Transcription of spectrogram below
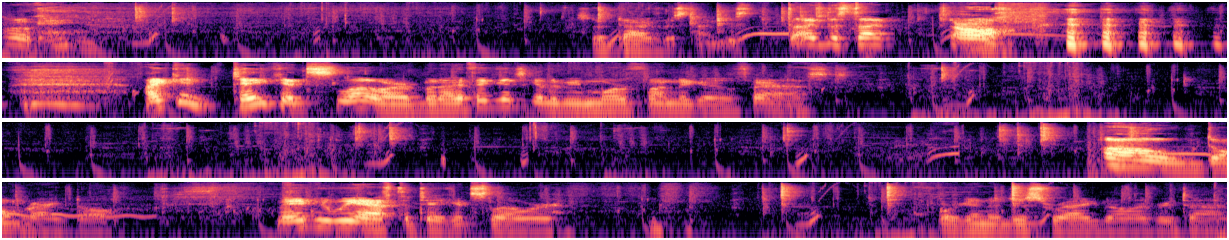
Okay. So dive this time. Just dive this time. Oh. I can take it slower, but I think it's going to be more fun to go fast. Oh, don't ragdoll. Maybe we have to take it slower. We're to just ragdoll every time.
